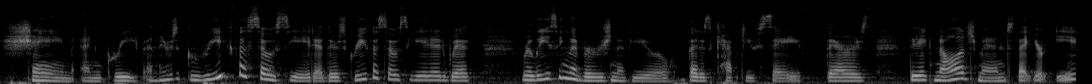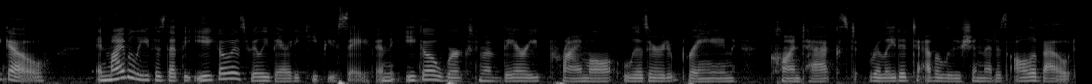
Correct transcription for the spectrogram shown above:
shame and grief. And there's grief associated. There's grief associated with releasing the version of you that has kept you safe. There's the acknowledgement that your ego, and my belief is that the ego is really there to keep you safe. And the ego works from a very primal lizard brain context related to evolution that is all about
